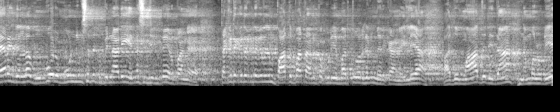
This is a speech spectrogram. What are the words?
நேரங்களில் ஒவ்வொரு மூணு நிமிஷத்துக்கு பின்னாடி என்ன செஞ்சுக்கிட்டே இருப்பாங்க. டக்கு டக்கு டக்கு டக்குன்னு பார்த்து பார்த்து அனுப்பக்கூடிய மருத்துவர்களும் இருக்காங்க இல்லையா? அது மாதிரி தான் நம்மளுடைய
